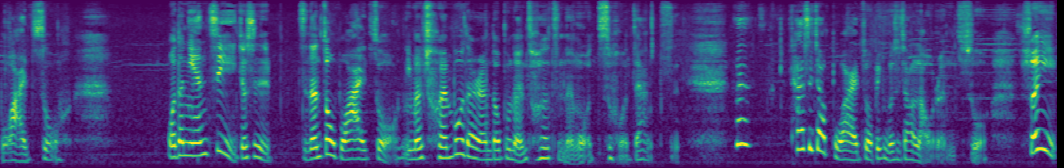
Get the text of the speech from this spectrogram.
不爱坐。我的年纪就是只能坐不爱坐，你们全部的人都不能坐，只能我坐这样子。他是叫不爱坐，并不是叫老人坐，所以。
